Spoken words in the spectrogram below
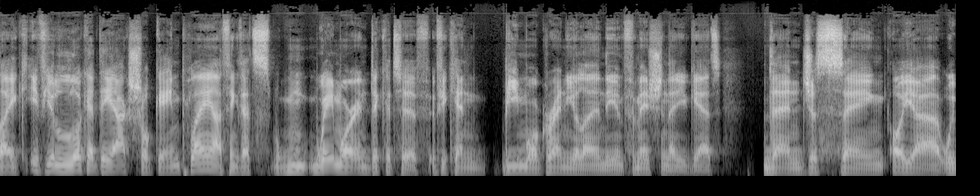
Like if you look at the actual gameplay, I think that's way more indicative if you can be more granular in the information that you get than just saying, "Oh yeah, we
